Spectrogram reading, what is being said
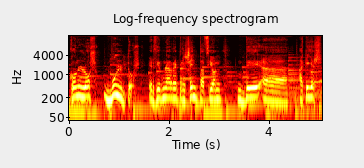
con los bultos, es decir, una representación de aquellas,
